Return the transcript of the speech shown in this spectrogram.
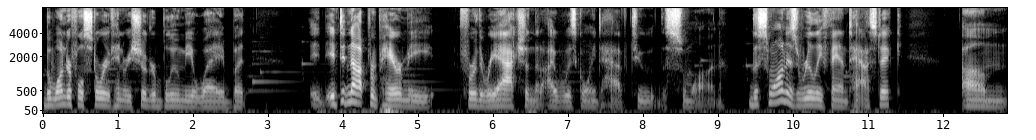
the wonderful story of Henry Sugar blew me away, but it, it did not prepare me for the reaction that I was going to have to The Swan. The Swan is really fantastic. Um,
